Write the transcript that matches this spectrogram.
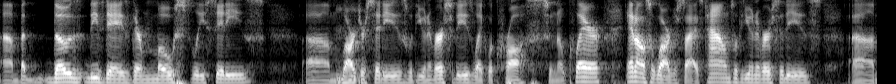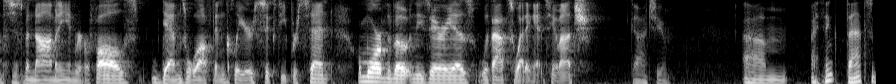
um, but those these days they're mostly cities, um, larger cities with universities like La Crosse and Eau Claire, and also larger sized towns with universities. Um, such as Menomonie and River Falls, Dems will often clear 60% or more of the vote in these areas without sweating it too much. got you. Um, I think that's a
